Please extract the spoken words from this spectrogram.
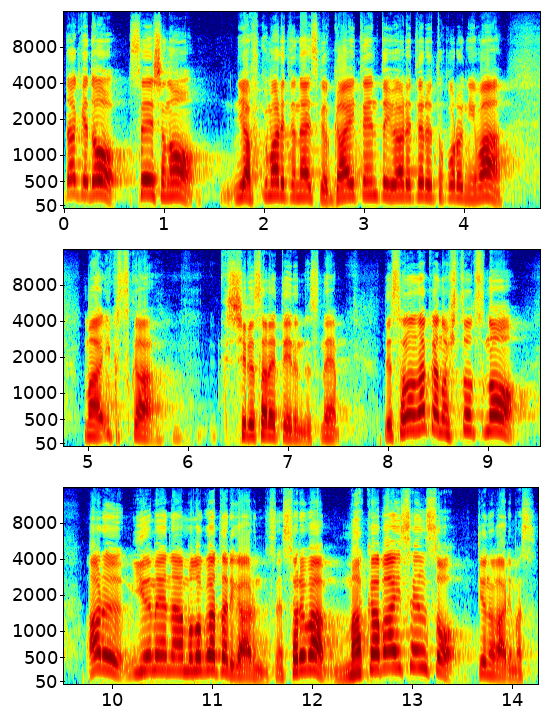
だけど聖書のには含まれてないですけど外典と言われてるところにはまあいくつか記されているんですね。でその中の一つのある有名な物語があるんですね。それはマカバイ戦争っていうのがあります、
